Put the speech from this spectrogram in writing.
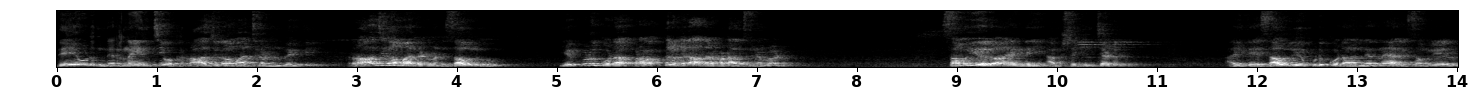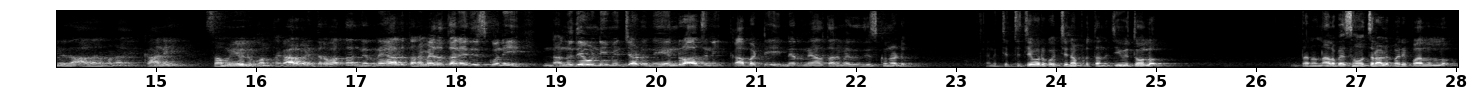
దేవుడు నిర్ణయించి ఒక రాజుగా మార్చినటువంటి వ్యక్తి. రాజుగా మారినటువంటి సౌలు ఎప్పుడు కూడా ప్రవక్తల మీద ఆధారపడాల్సిన వాడు. సమూహలు ఆయన్ని అభిషేకించాడు. అయితే సౌలు ఎప్పుడు కూడా నిర్ణయాలకు సమూహలు మీద ఆధారపడాలి. కానీ సమూహలు కొంతకాలం అయిన తర్వాత నిర్ణయాలు తన మీద తనే తీసుకొని నన్ను దేవుడు నియమించాడు నేను రాజుని కాబట్టి నిర్ణయాలు తన మీద తీసుకున్నాడు. కానీ చిట్ట చివరికి వచ్చినప్పుడు తన జీవితంలో తన నలభై సంవత్సరాల పరిపాలనలో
